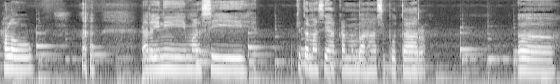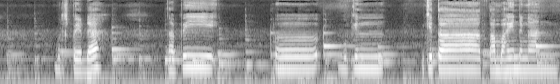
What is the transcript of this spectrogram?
Halo. Hari ini masih kita masih akan membahas seputar uh, bersepeda. Tapi uh, mungkin kita tambahin dengan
